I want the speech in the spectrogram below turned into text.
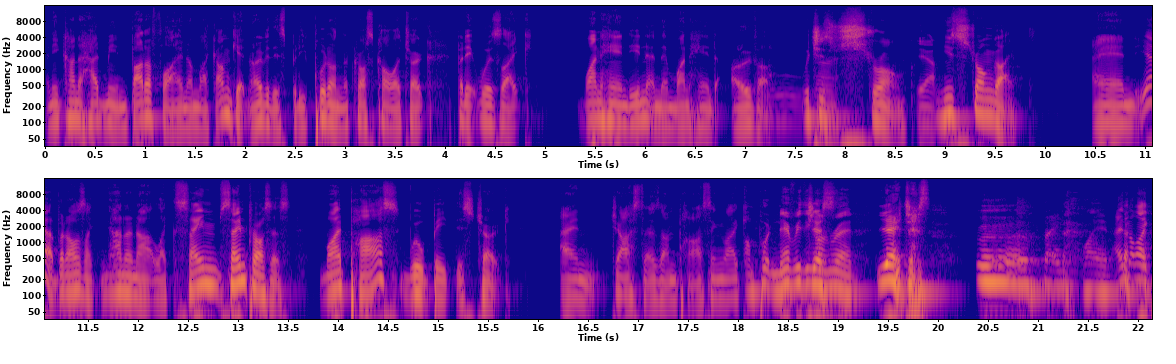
and he kind of had me in butterfly and I'm like, I'm getting over this. But he put on the cross collar choke, but it was like one hand in and then one hand over, which is strong. Yeah. He's a strong guy. And yeah, but I was like, no, no, no. Like same same process. My pass will beat this choke. And just as I'm passing, like I'm putting everything just on red. Yeah, just face plant. and like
